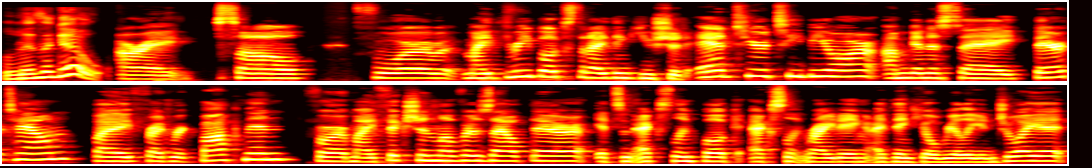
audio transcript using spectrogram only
let's mm-hmm. go. All right. So for my three books that I think you should add to your TBR, I'm going to say Beartown by Fredrik Backman. For my fiction lovers out there, it's an excellent book, excellent writing. I think you'll really enjoy it.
